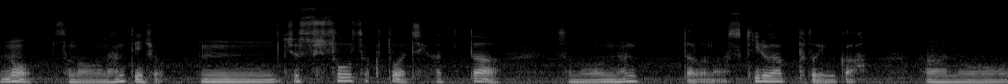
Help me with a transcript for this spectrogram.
のそのなんて言うんでしょううんちょ創作とは違ったそのなんだろうなスキルアップというかあの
